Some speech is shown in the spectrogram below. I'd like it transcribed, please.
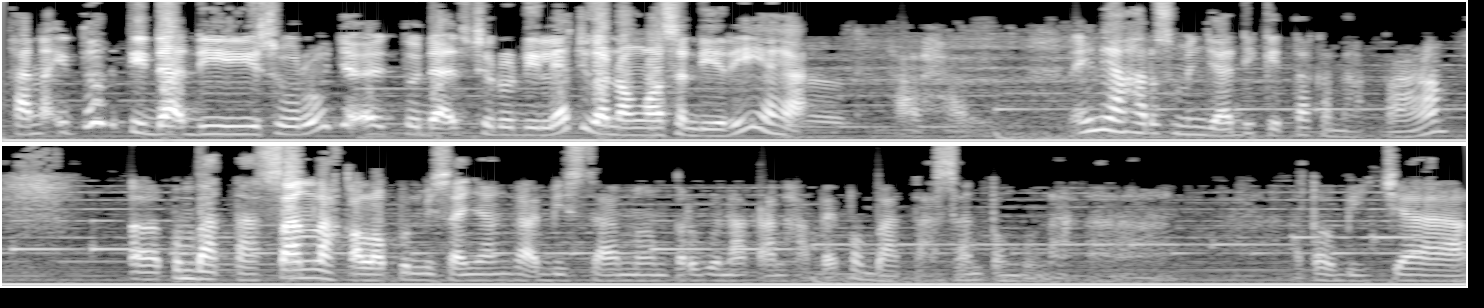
Karena itu tidak disuruh, tidak disuruh dilihat juga nongol sendiri ya nggak? Hal-hal. Nah ini yang harus menjadi kita kenapa e, pembatasan lah, kalaupun misalnya nggak bisa mempergunakan HP, pembatasan penggunaan atau bijak,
